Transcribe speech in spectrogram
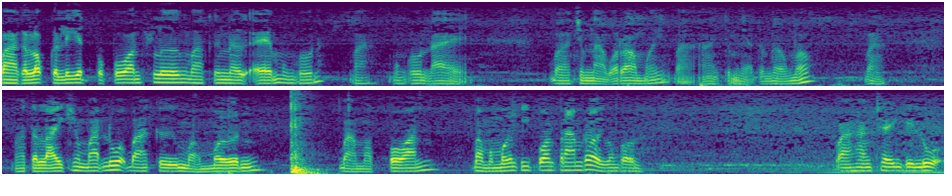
បាទក្លុកកលៀតប្រព័ន្ធភ្លើង បាទគឺនៅអែមបងប្អូនណាបាទបងប្អូនដែរបាទចំណាប់អារម្មណ៍អីបាទអាចតំណាក់តំណងមកបាទបាទតម្លៃខ្ញុំបាទលក់បាទគឺ10000បាទ1000បាទ12500បងប្អូនបាទហាងឆេងគេលក់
